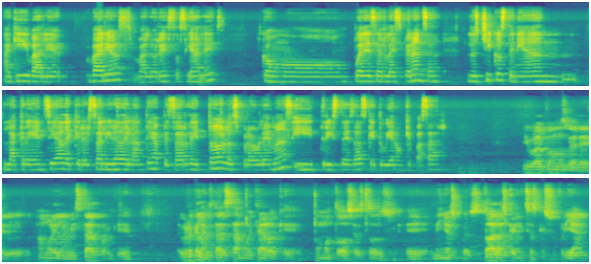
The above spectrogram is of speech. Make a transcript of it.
aquí varios valores sociales, como puede ser la esperanza, los chicos tenían la creencia de querer salir adelante a pesar de todos los problemas y tristezas que tuvieron que pasar. Igual podemos ver el amor y la amistad, porque yo creo que la amistad está muy claro que como todos estos eh, niños, pues todas las creencias que sufrían,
